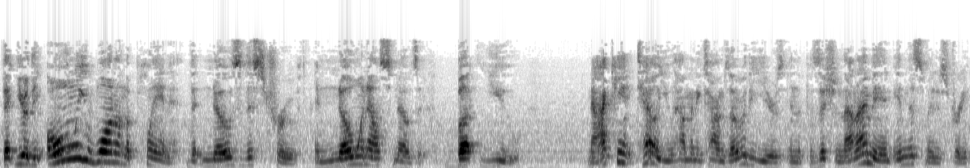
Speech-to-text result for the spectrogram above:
that you're the only one on the planet that knows this truth and no one else knows it but you. Now, I can't tell you how many times over the years in the position that I'm in in this ministry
